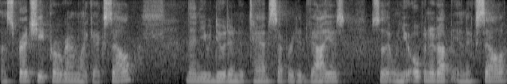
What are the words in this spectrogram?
a spreadsheet program like Excel, then you would do it in a tab separated values so that when you open it up in Excel,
